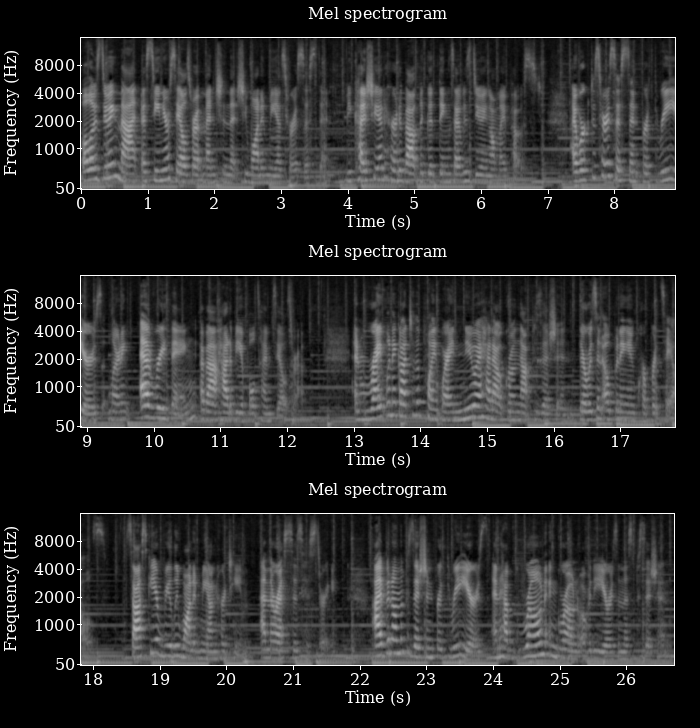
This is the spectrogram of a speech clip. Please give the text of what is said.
While I was doing that, a senior sales rep mentioned that she wanted me as her assistant because she had heard about the good things I was doing on my post. I worked as her assistant for three years, learning everything about how to be a full-time sales rep. And right when it got to the point where I knew I had outgrown that position, there was an opening in corporate sales. Saskia really wanted me on her team, and the rest is history. I've been on the position for three years and have grown and grown over the years in this position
